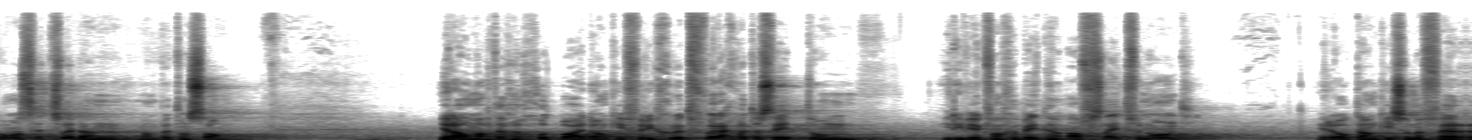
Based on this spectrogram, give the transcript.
Kom ons sit so dan dan bid ons saam. Here almagtige God, baie dankie vir die groot voorreg wat ons het om hierdie week van gebed kan afsluit vanaand. Here ook dankie sommer vir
